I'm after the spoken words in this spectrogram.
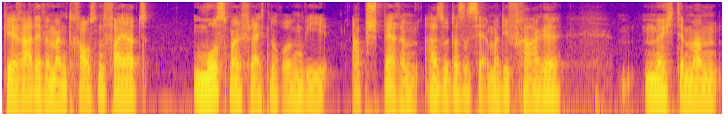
gerade wenn man draußen feiert, muss man vielleicht noch irgendwie absperren. Also das ist ja immer die Frage, möchte man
